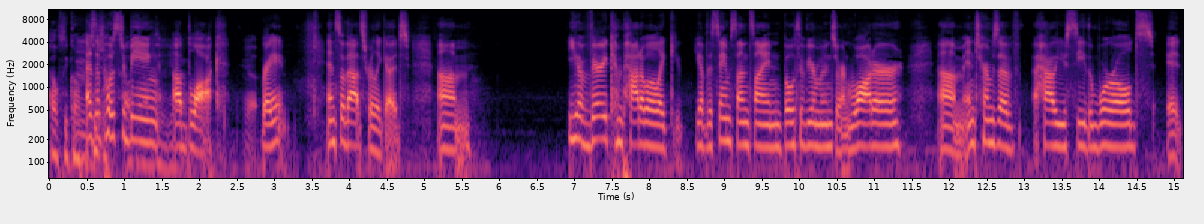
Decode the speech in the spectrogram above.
healthy competition. as opposed to being competition, yeah. a block, Yeah. right? And so that's really good. Um, you have very compatible, like you you have the same sun sign, both of your moons are in water. Um, in terms of how you see the world, it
